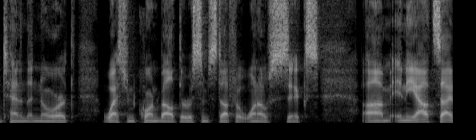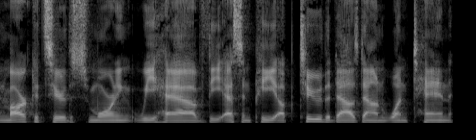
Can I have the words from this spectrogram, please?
110 in the North. Western Corn Belt, there was some stuff at 106. Um, in the outside markets here this morning, we have the S&P up two, the Dow's down 110,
